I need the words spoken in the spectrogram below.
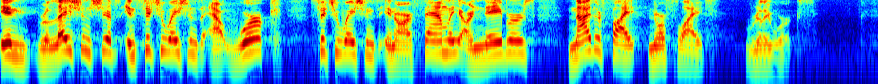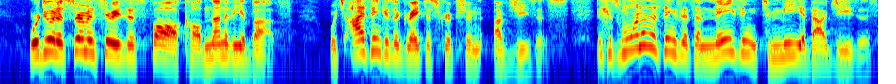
In relationships, in situations at work, situations in our family, our neighbors, neither fight nor flight really works. We're doing a sermon series this fall called None of the Above, which I think is a great description of Jesus. Because one of the things that's amazing to me about Jesus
